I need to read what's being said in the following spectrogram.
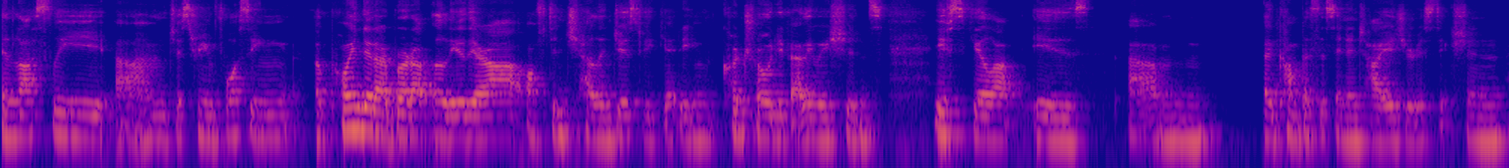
And lastly, um, just reinforcing a point that I brought up earlier, there are often challenges with getting controlled evaluations if scale-up um, encompasses an entire jurisdiction,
